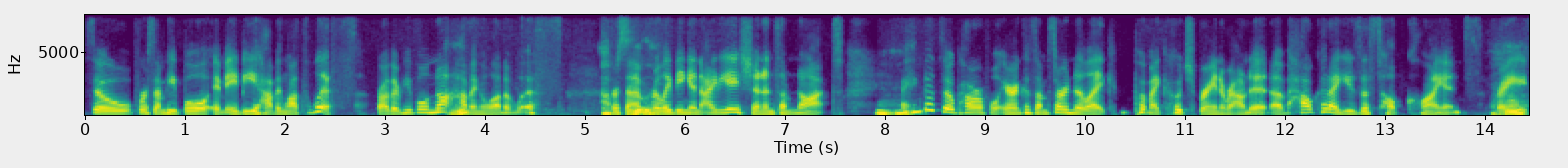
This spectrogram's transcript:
So for some people, it may be having lots of lists. For other people, not Mhm. having a lot of lists. For some, really being in ideation and some not. Mhm. I think that's so powerful, Eryn, because I'm starting to like put my coach brain around it of how could I use this to help clients, Mhm. right?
